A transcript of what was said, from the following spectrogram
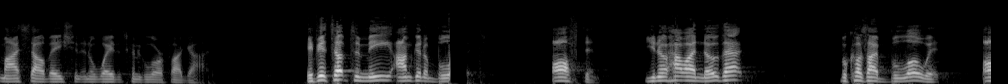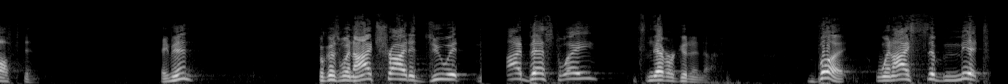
my salvation in a way that's going to glorify God. If it's up to me, I'm going to blow it often. You know how I know that? Because I blow it often. Amen? Because when I try to do it my best way, it's never good enough. But when I submit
